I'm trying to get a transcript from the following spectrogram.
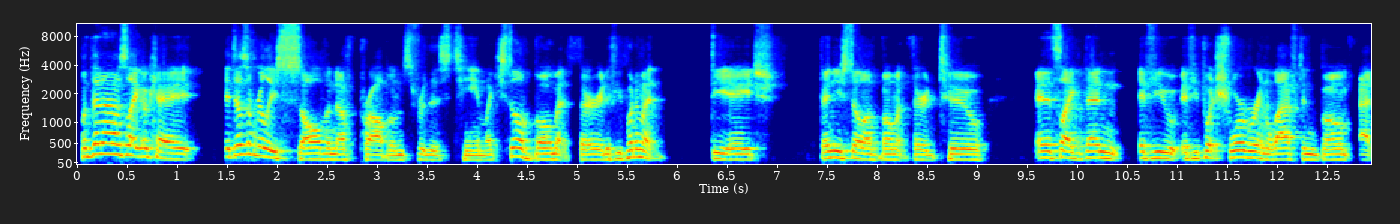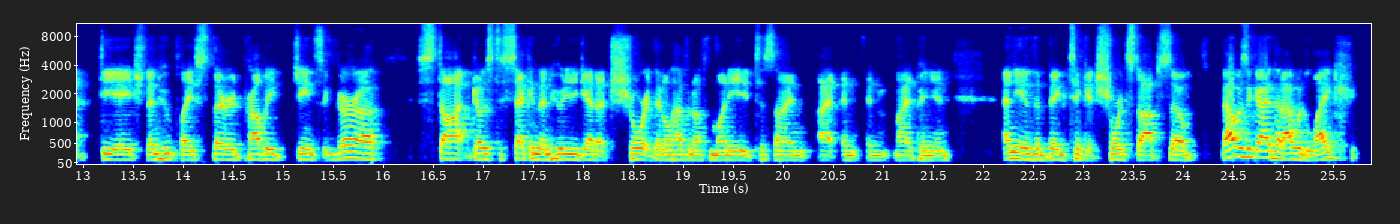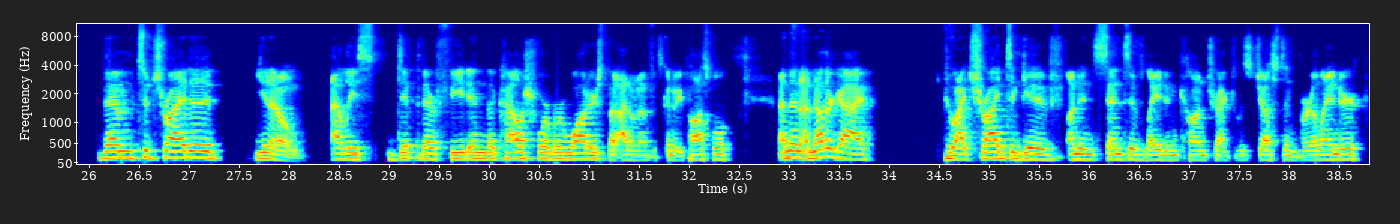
But then I was like, okay, it doesn't really solve enough problems for this team. Like you still have Bohm at third. If you put him at DH, then you still have Bohm at third too. And it's like then if you if you put Schwarber in left and Bohm at DH, then who plays third? Probably Jean Segura. Stott goes to second. Then who do you get at short? They don't have enough money to sign, in, in my opinion, any of the big ticket shortstops. So that was a guy that I would like them to try to, you know, at least dip their feet in the Kyle Schwarber waters, but I don't know if it's going to be possible. And then another guy who I tried to give an incentive laden contract was Justin Verlander.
